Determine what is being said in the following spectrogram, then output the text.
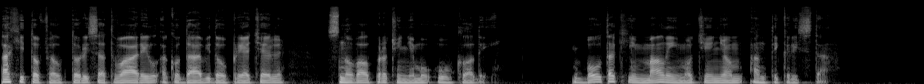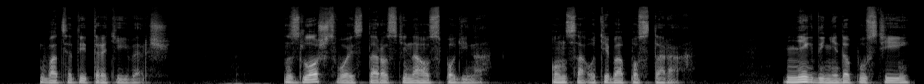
Achitofel, ktorý sa tváril ako Dávidov priateľ, snoval proti nemu úklady. Bol takým malým otieňom Antikrista. 23. verš Zlož svoje starosti na hospodina. On sa o teba postará. Nikdy nedopustí,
